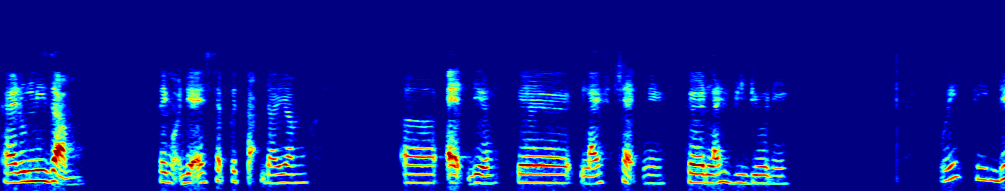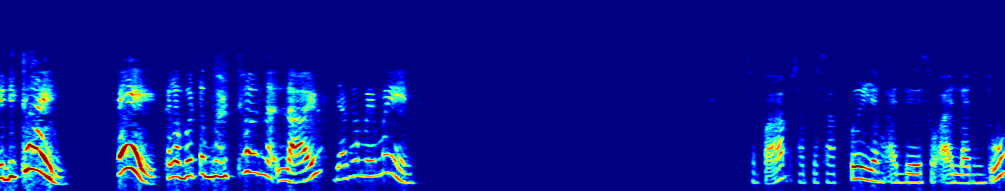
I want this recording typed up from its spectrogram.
Khairul Nizam. Tengok dia accept ke tak Dayang uh, add dia ke live chat ni, ke live video ni. Waiting. Dia decline. Hey, kalau betul-betul nak live, jangan main-main. Sebab siapa-siapa yang ada soalan tu,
